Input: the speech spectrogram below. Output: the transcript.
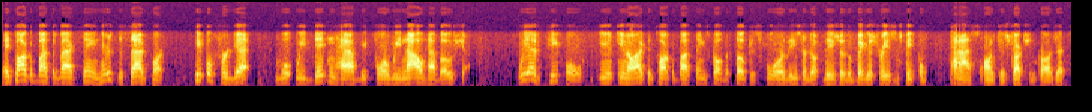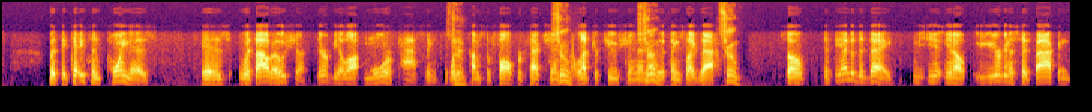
they talk about the vaccine. Here's the sad part. People forget what we didn't have before we now have OSHA. We had people, you, you know, I could talk about things called the Focus Four. These are the, these are the biggest reasons people pass on construction projects. But the case in point is, is without OSHA, there would be a lot more passing when it comes to fall protection True. and electrocution and True. other things like that. True. So at the end of the day, you, you know, you're going to sit back and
